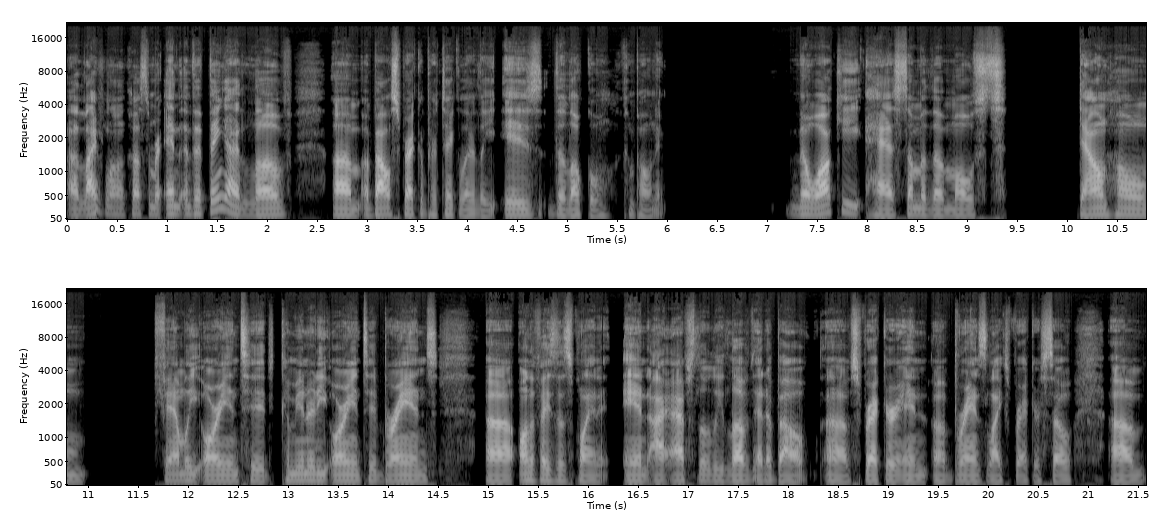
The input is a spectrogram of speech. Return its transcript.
a, lifelong customer, and the thing I love um, about Sprecher particularly is the local component. Milwaukee has some of the most down home, family oriented, community oriented brands uh, on the face of this planet. And I absolutely love that about uh, Sprecher and uh, brands like Sprecher. So um,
